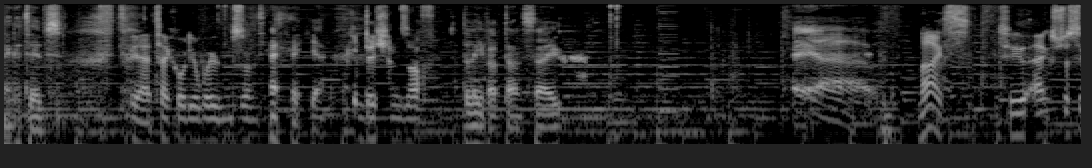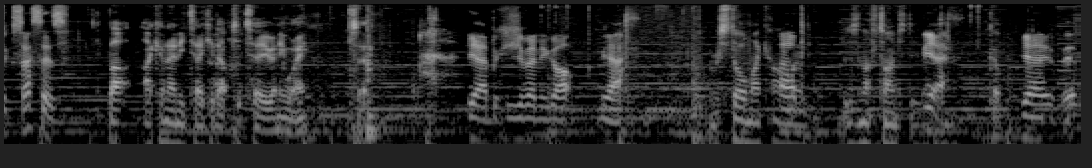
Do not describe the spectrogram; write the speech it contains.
negatives. Yeah, take all your wounds and yeah, conditions off. I believe I've done so. Yeah. Nice. Two extra successes. But I can only take it up to two anyway. So Yeah, because you've only got yeah restore my karma. Um, There's enough time to do that. yeah. Cool. yeah. It,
